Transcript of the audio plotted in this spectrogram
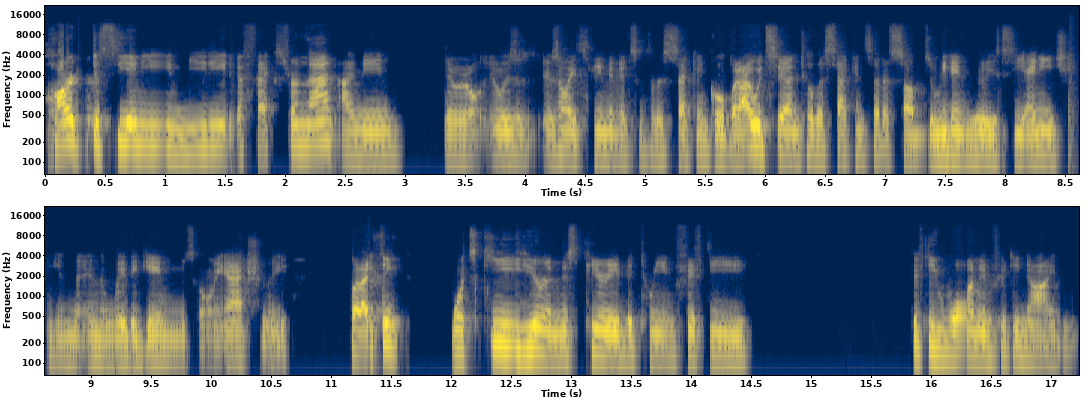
Hard to see any immediate effects from that. I mean, there were it was it was only three minutes until the second goal, but I would say until the second set of subs, we didn't really see any change in the in the way the game was going actually. But I think what's key here in this period between 50 51 and 59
